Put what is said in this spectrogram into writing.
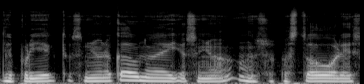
del proyecto, Señor, a cada uno de ellos, Señor, a nuestros pastores,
